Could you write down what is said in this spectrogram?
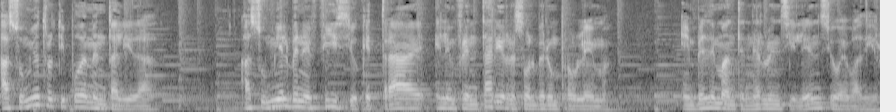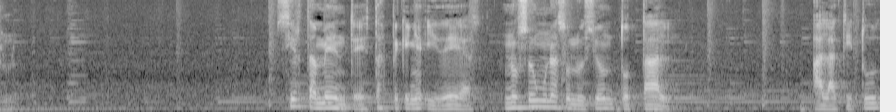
Asumí otro tipo de mentalidad. Asumí el beneficio que trae el enfrentar y resolver un problema, en vez de mantenerlo en silencio o evadirlo. Ciertamente estas pequeñas ideas no son una solución total a la actitud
